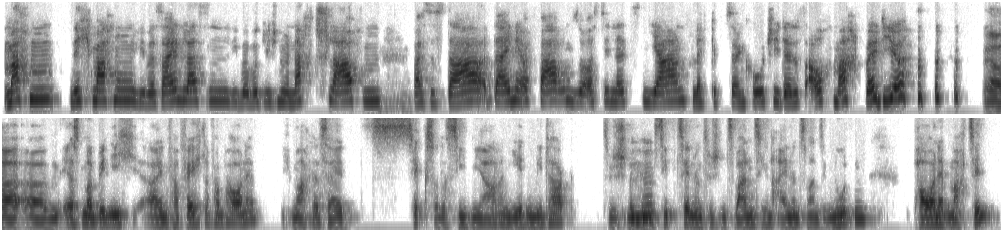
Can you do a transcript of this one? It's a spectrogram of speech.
machen, nicht machen, lieber sein lassen, lieber wirklich nur nachts schlafen? Mhm. Was ist da deine Erfahrung so aus den letzten Jahren? Vielleicht gibt es ja einen Coach, der das auch macht bei dir. Ja, ähm, erstmal bin ich ein Verfechter von PowerNap. Ich mache das seit sechs oder sieben Jahren, jeden Mittag zwischen mhm. 17 und zwischen 20 und 21 Minuten. PowerNap macht Sinn,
